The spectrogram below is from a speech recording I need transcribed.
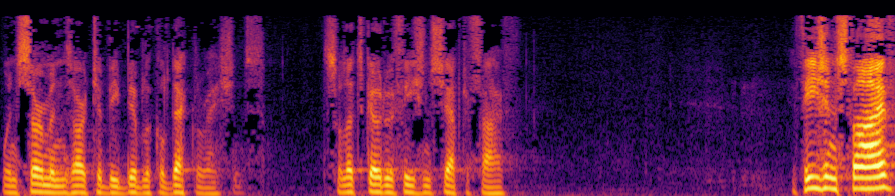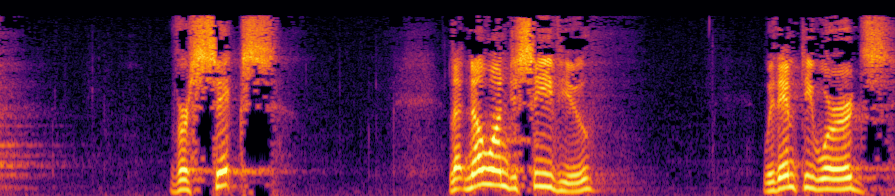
when sermons are to be biblical declarations. So let's go to Ephesians chapter 5. Ephesians 5, verse 6. Let no one deceive you with empty words,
